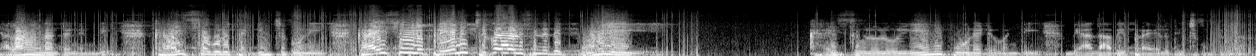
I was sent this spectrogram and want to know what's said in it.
ఎలా ఉందంటేనండి క్రైస్తవులు తగ్గించుకొని క్రైస్తవులు ప్రేమించుకోవలసినది పోయి క్రైస్తవులలో లేనిపోయినటువంటి భేదాభిప్రాయాలు తెచ్చుకుంటున్నారు.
